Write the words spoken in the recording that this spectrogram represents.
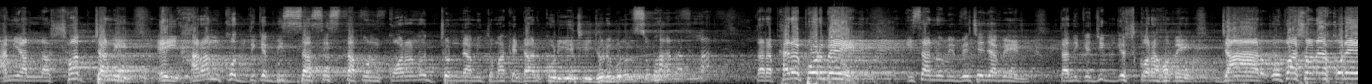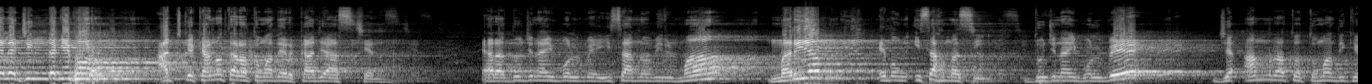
আমি আল্লাহ সব জানি। এই হারামখোর দিকে বিশ্বাস স্থাপন করানোর জন্য আমি তোমাকে দাঁড় করিয়েছি। জোরে বলুন, সুবহানাল্লাহ। তারা ফেরে পড়বে। ঈসা নবী বেঁচে যাবেন। তাদেরকে জিজ্ঞেস করা হবে, যার উপাসনা করে এলে জিন্দগি ভর। আজকে কেন তারা তোমাদের কাজে আসছে না? এরা দুজনাই বলবে, ঈসা নবীর মা মারিয়াম এবং ঈসাহ মাসি দুজনাই বলবে যে, আমরা তো তোমাদিকে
